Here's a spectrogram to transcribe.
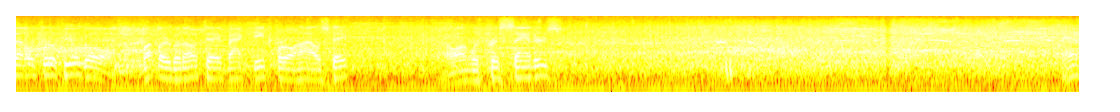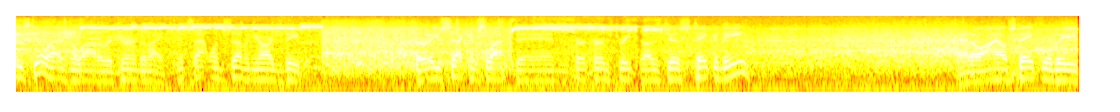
settle for a field goal. Butler By'not'e back deep for Ohio State, along with Chris Sanders. And he still hasn't allowed a return tonight. Hits that one seven yards deep. 30 seconds left, and Kirk Herbstreit does just take a knee. And Ohio State will be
